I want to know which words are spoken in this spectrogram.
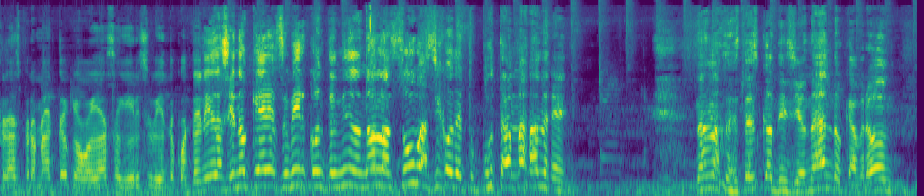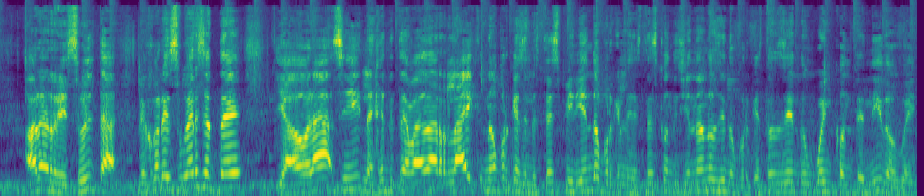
les prometo que voy a seguir subiendo contenido. Si no quieres subir contenido, no lo subas, hijo de tu puta madre. No nos estés condicionando, cabrón. Ahora resulta, mejor esfuérzate y ahora sí, la gente te va a dar like, no porque se le estés pidiendo, porque les estés condicionando, sino porque estás haciendo un buen contenido, güey.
